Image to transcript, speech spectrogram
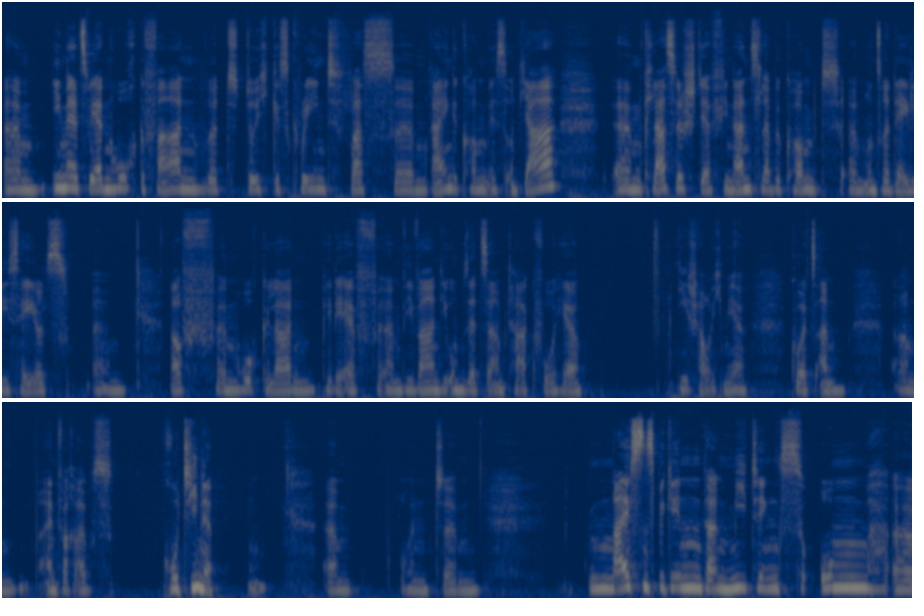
Ähm, E-Mails werden hochgefahren, wird durchgescreent, was ähm, reingekommen ist. Und ja, klassisch, der Finanzler bekommt unsere Daily Sales auf ähm, hochgeladen, PDF, ähm, wie waren die Umsätze am Tag vorher. Die schaue ich mir kurz an, ähm, einfach aus Routine. Ähm, und ähm, meistens beginnen dann Meetings um 8.30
